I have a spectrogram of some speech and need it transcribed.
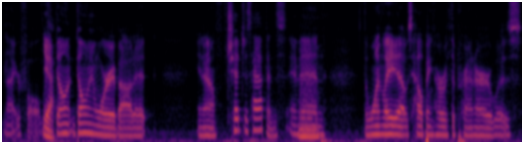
not your fault. Like, Yeah. Don't don't even worry about it. You know, shit just happens. And Mhm. then the one lady that was helping her with the printer was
